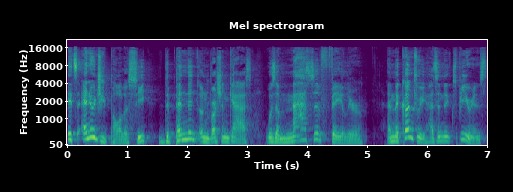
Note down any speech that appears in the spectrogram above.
Its energy policy, dependent on Russian gas, was a massive failure, and the country hasn't experienced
